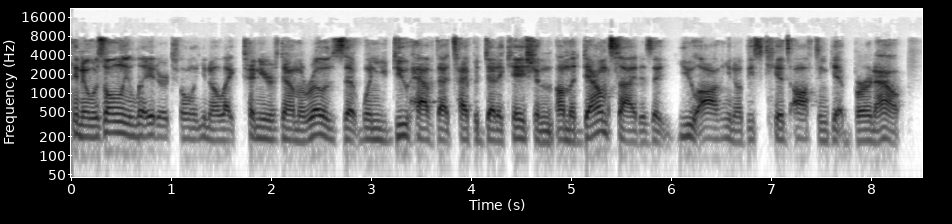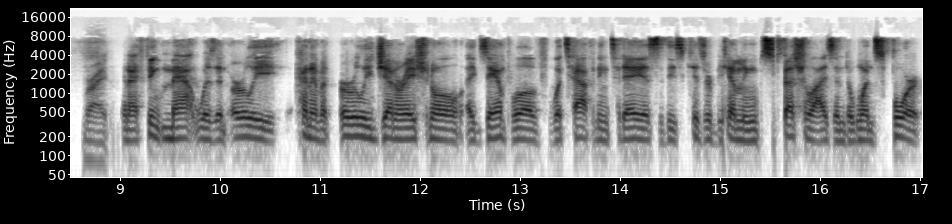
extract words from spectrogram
And it was only later, till you know, like ten years down the road, is that when you do have that type of dedication, on the downside is that you, uh, you know, these kids often get burnt out Right. And I think Matt was an early, kind of an early generational example of what's happening today is that these kids are becoming specialized into one sport.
